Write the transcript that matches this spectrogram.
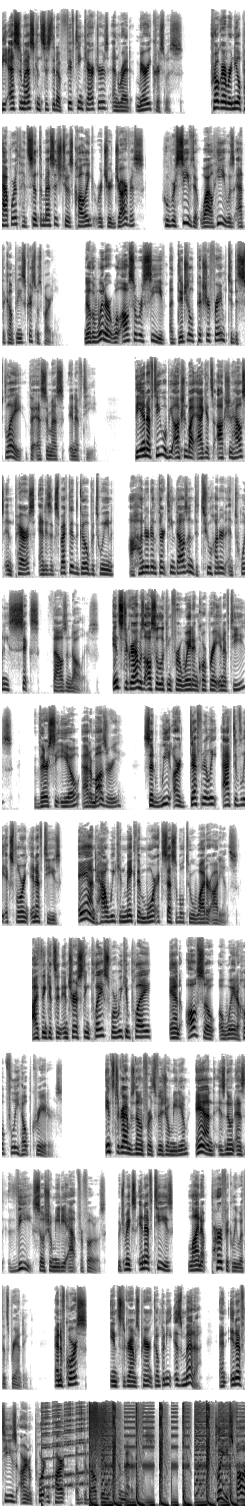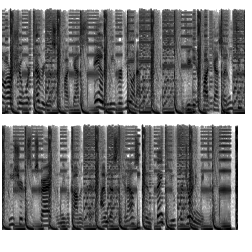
The SMS consisted of 15 characters and read, Merry Christmas. Programmer Neil Papworth had sent the message to his colleague Richard Jarvis, who received it while he was at the company's Christmas party. Now, the winner will also receive a digital picture frame to display the SMS NFT. The NFT will be auctioned by Aguttes auction house in Paris and is expected to go between 113,000 to $226,000. Instagram is also looking for a way to incorporate NFTs. Their CEO, Adam Mosseri, said, We are definitely actively exploring NFTs and how we can make them more accessible to a wider audience. I think it's an interesting place where we can play and also a way to hopefully help creators. Instagram is known for its visual medium and is known as the social media app for photos which makes NFTs line up perfectly with its branding. And of course, Instagram's parent company is Meta, and NFTs are an important part of developing the metaverse. Please follow our show wherever you listen to podcasts and leave a review on Apple Podcasts. If you get your podcasts on YouTube, be sure to subscribe and leave a comment there. I'm Dustin Knaus, and thank you for joining me today.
